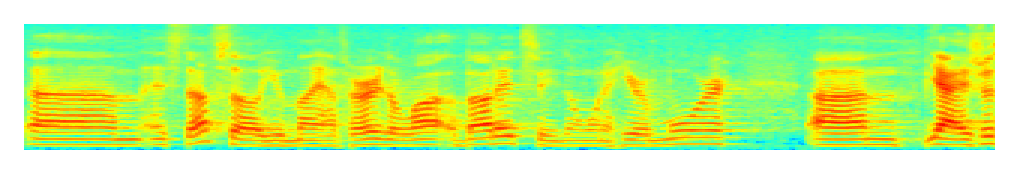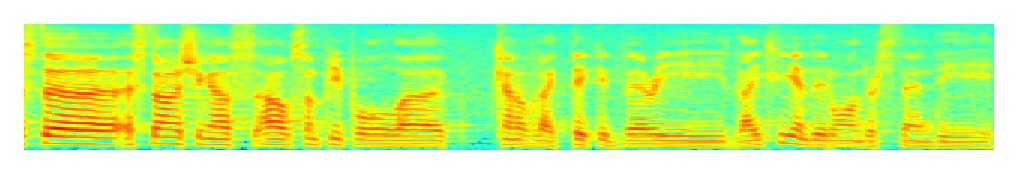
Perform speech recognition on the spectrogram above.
um, and stuff. So you might have heard a lot about it, so you don't want to hear more. Um, yeah, it's just uh, astonishing us how some people uh, kind of like take it very lightly and they don't understand the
